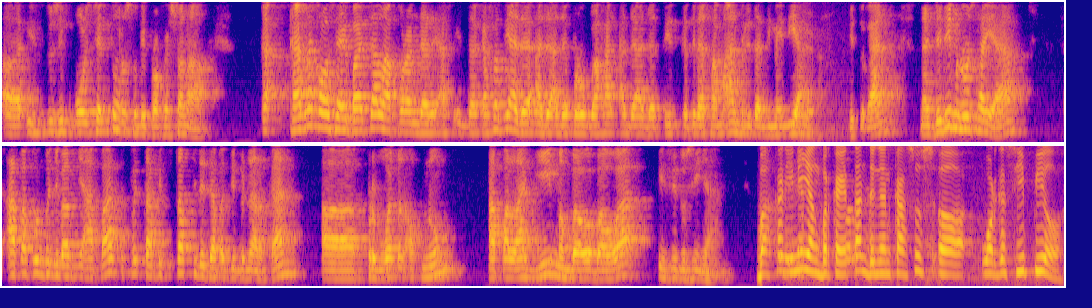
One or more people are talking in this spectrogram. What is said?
uh, institusi kepolisian itu harus lebih profesional. Ka- karena kalau saya baca laporan dari As Interkasat ini ada ada ada perubahan, ada ada ti- ketidaksamaan berita di media, Iya. gitu kan. Nah, jadi menurut saya apa pun penyebabnya apa, tapi, tapi tetap tidak dapat dibenarkan uh, perbuatan oknum, apalagi membawa-bawa institusinya. Bahkan ini yang berkaitan dengan kasus eh, warga sipil,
